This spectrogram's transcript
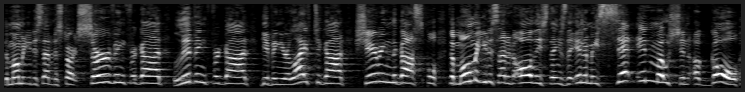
the moment you decided to start serving for God, living for God, giving your life to God, sharing the gospel, the moment you decided all these things, the enemy set in motion a goal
